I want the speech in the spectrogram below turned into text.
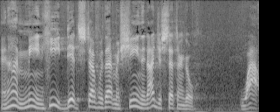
And I mean, he did stuff with that machine that I just sat there and go, Wow.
